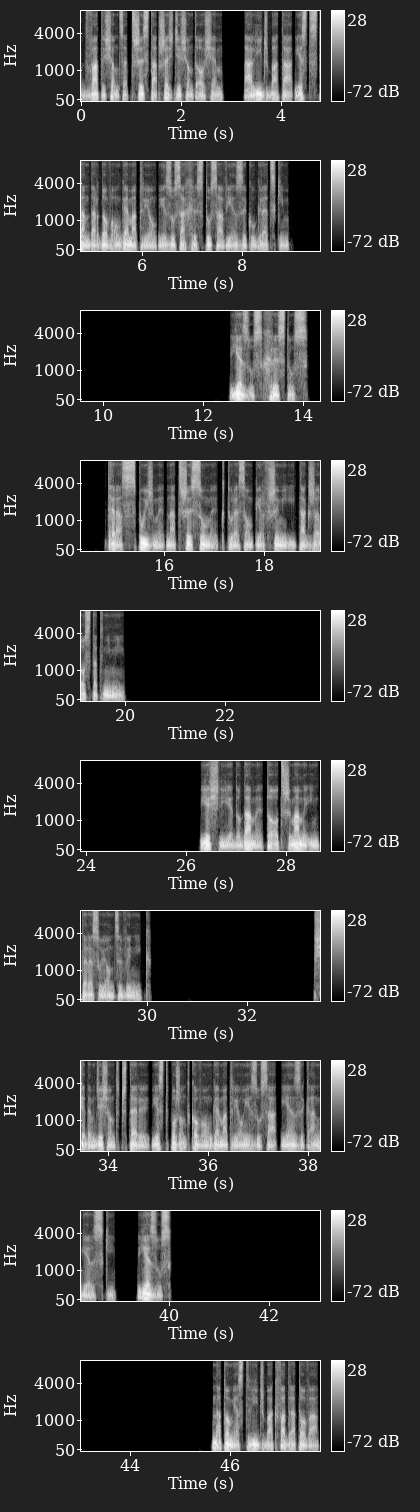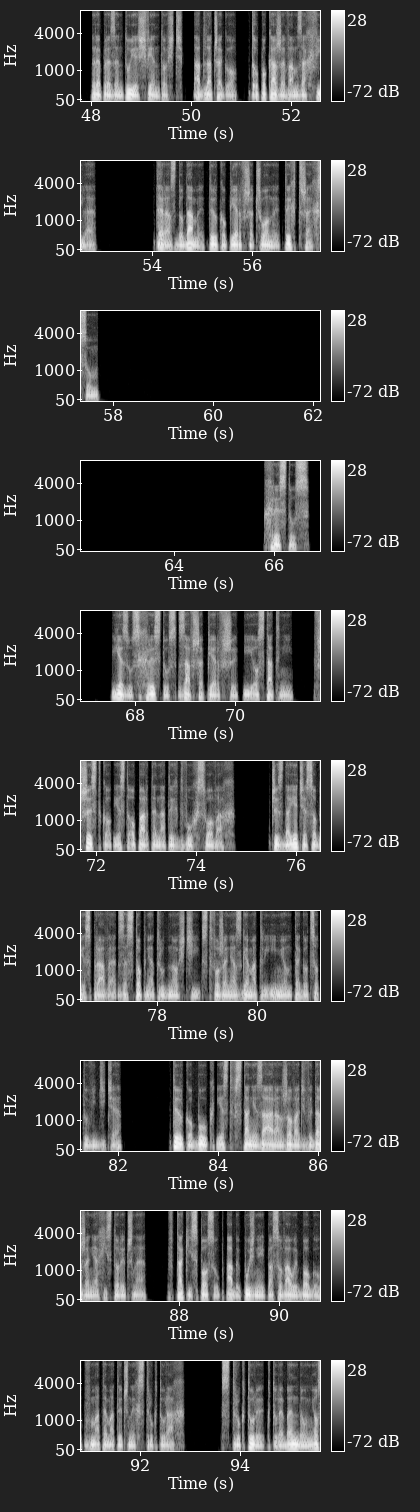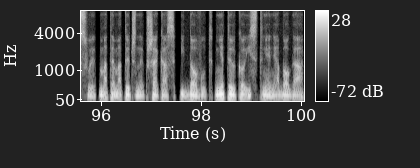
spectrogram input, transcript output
2368, a liczba ta jest standardową gematrią Jezusa Chrystusa w języku greckim. Jezus Chrystus. Teraz spójrzmy na trzy sumy, które są pierwszymi i także ostatnimi. Jeśli je dodamy, to otrzymamy interesujący wynik. 74 jest porządkową gematrią Jezusa, język angielski. Jezus. Natomiast liczba kwadratowa reprezentuje świętość. A dlaczego? To pokażę wam za chwilę. Teraz dodamy tylko pierwsze człony tych trzech sum. Chrystus. Jezus Chrystus zawsze pierwszy i ostatni. Wszystko jest oparte na tych dwóch słowach. Czy zdajecie sobie sprawę ze stopnia trudności stworzenia z gematrii imion tego, co tu widzicie? Tylko Bóg jest w stanie zaaranżować wydarzenia historyczne w taki sposób, aby później pasowały Bogu w matematycznych strukturach. Struktury, które będą niosły matematyczny przekaz i dowód nie tylko istnienia Boga,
